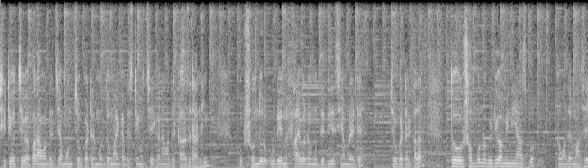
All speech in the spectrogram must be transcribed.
সেটি হচ্ছে ব্যাপার, আমাদের যেমন চৌকাঠের মধ্যে মাইকা পেস্টিং হচ্ছে, এখানে আমাদের কাজ রানিং খুব সুন্দর উডেন ফাইবারের মধ্যে দিয়েছি আমরা এটা, চৌকাঠের কালার তো সম্পূর্ণ ভিডিও আমি নিয়ে আসব তোমাদের মাঝে।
